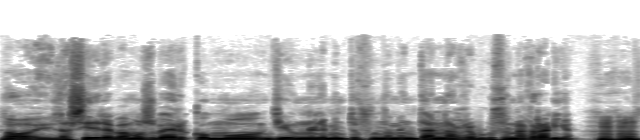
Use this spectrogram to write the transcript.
No, y la sidra vamos a ver como lleva un elemento fundamental en la revolución agraria, Ujú.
